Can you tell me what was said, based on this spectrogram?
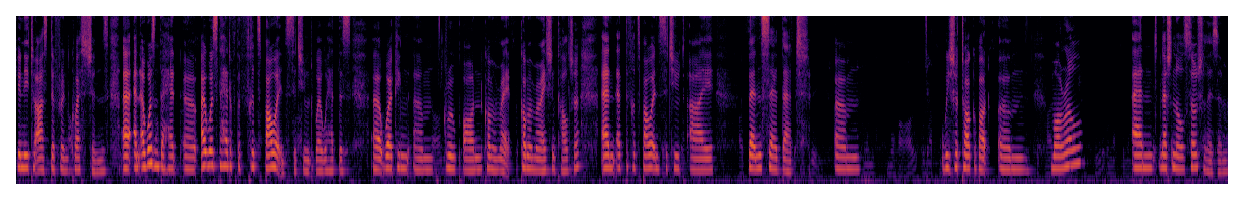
you need to ask different questions. Uh, and I wasn't the head, uh, I was the head of the Fritz Bauer Institute, where we had this uh, working um, group on commemora commemoration culture. And at the Fritz Bauer Institute, I then said that um, we should talk about um, moral and National Socialism.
